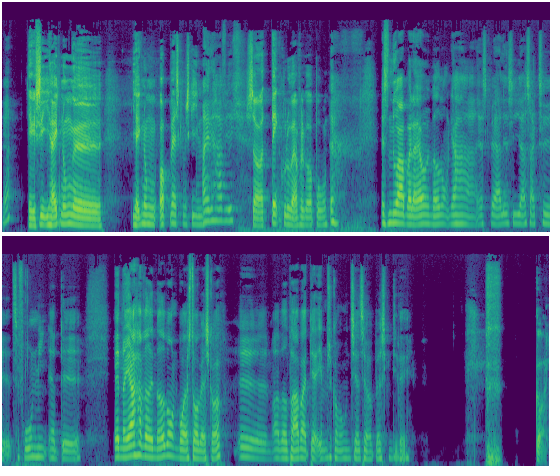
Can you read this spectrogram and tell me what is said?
Ja. Jeg kan se, I har ikke nogen, øh, I har ikke nogen opvaskemaskine, Nej, det har vi ikke. så den kunne du i hvert fald godt bruge. Altså nu arbejder jeg jo i madvogn. Jeg, har, jeg skal være ærlig at sige, jeg har sagt til, til fruen min, at, øh, at når jeg har været i madvogn, hvor jeg står og vasker op, øh, og har været på arbejde derhjemme, så kommer hun til at tage opvasken de dage. Godt.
